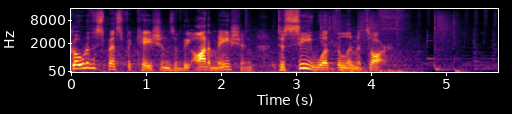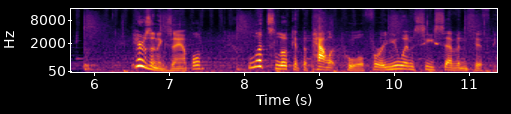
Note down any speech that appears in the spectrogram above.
go to the specifications of the automation to see what the limits are. Here's an example. Let's look at the pallet pool for a UMC 750.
